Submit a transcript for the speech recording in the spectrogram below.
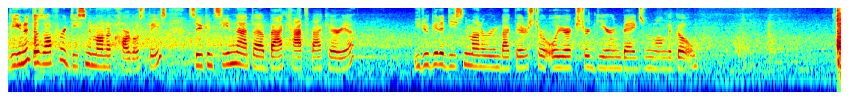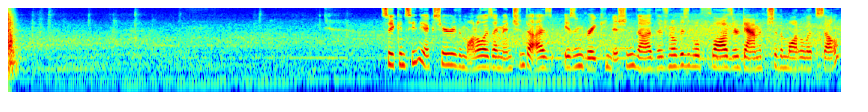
the unit does offer a decent amount of cargo space. So you can see in that uh, back hatchback area, you do get a decent amount of room back there to store all your extra gear and bags when on the go. So you can see the exterior of the model, as I mentioned, uh, is in great condition. Uh, there's no visible flaws or damage to the model itself.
